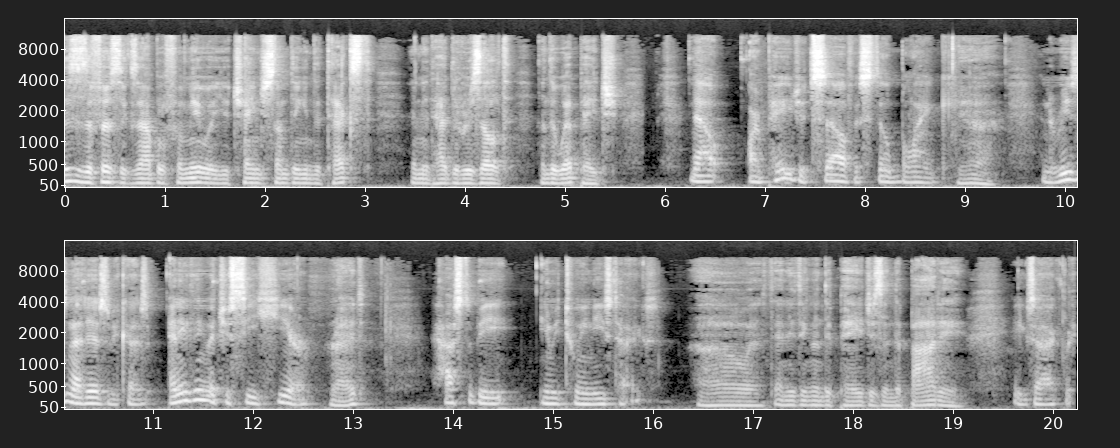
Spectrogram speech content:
This is the first example for me where you change something in the text and it had the result on the web page. now our page itself is still blank. Yeah. And the reason that is because anything that you see here Right. has to be in between these tags. Oh, anything on the page is in the body. Exactly.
